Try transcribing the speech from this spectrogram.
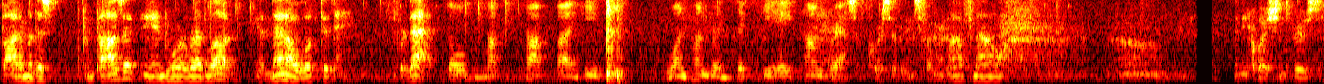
bottom of this composite and or red lug. And then I'll look to, for that. Gold stock stock by GC. 168 So contracts. of course everything's firing off now. Um, any questions, Bruce?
